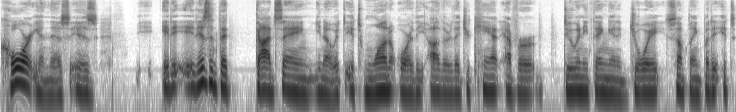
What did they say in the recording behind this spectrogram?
core in this is it, it isn't that God's saying, you know, it, it's one or the other, that you can't ever do anything and enjoy something, but it, it's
